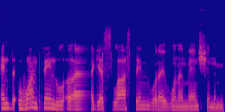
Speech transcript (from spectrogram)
and one thing uh, i guess last thing what i want to mention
